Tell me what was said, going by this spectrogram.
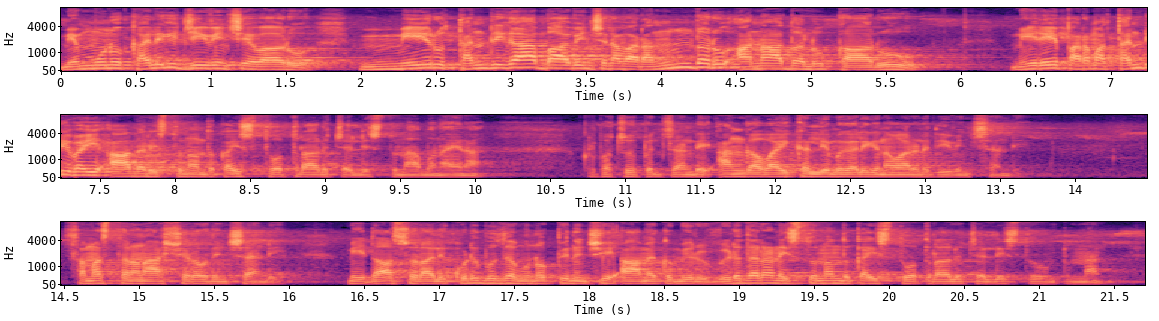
మిమ్మును కలిగి జీవించేవారు. మీరు తండ్రిగా భావించిన వారందరూ అనాథలు కారు. మీరే పరమ తండ్రివై ఆదరిస్తున్నందుకై స్తోత్రాలు చెల్లిస్తున్నాము నాయన. కృప చూపించండి అంగవైకల్యము కలిగిన వారిని దీవించండి. సమస్తలను ఆశీర్వదించండి. మీ దాసురాలి కుడి భుజము నొప్పి నుంచి ఆమెకు మీరు విడుదలను ఇస్తున్నందుకై స్తోత్రాలు చెల్లిస్తూ ఉంటున్నాను.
